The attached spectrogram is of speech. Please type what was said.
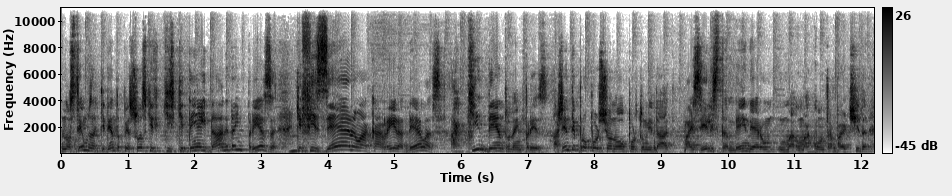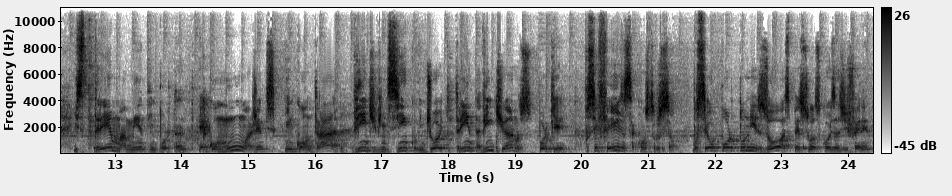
nós temos aqui dentro pessoas que, que, que têm a idade da empresa, que fizeram a carreira delas aqui dentro da empresa. A gente proporcionou oportunidade, mas eles também deram uma, uma contrapartida extremamente importante. É comum a gente encontrar 20, 25, 28, 30, 20 anos. Por quê? Você fez essa construção. Você oportunizou às pessoas coisas diferentes.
